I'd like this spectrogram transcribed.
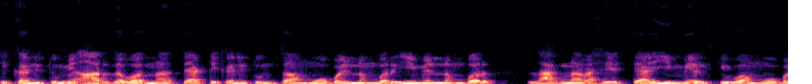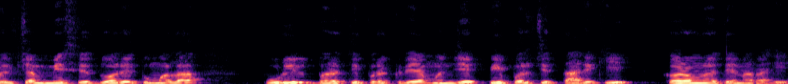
ठिकाणी तुम्ही अर्ज भरणार त्या ठिकाणी तुमचा मोबाईल नंबर ईमेल नंबर लागणार आहे. त्या ईमेल किंवा मोबाईलच्या मेसेजद्वारे तुम्हाला पुढील भरती प्रक्रिया म्हणजे पेपरची तारीख ही कळवण्यात येणार आहे.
